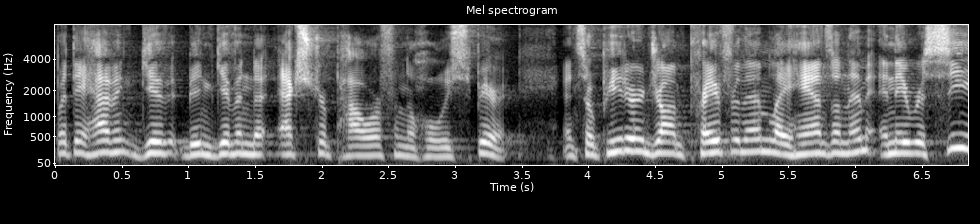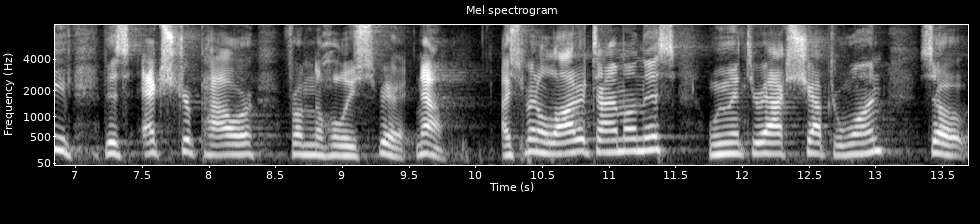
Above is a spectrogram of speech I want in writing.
but they haven't give, been given the extra power from the Holy Spirit. And so Peter and John pray for them, lay hands on them, and they receive this extra power from the Holy Spirit. Now, I spent a lot of time on this we went through Acts chapter 1, so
